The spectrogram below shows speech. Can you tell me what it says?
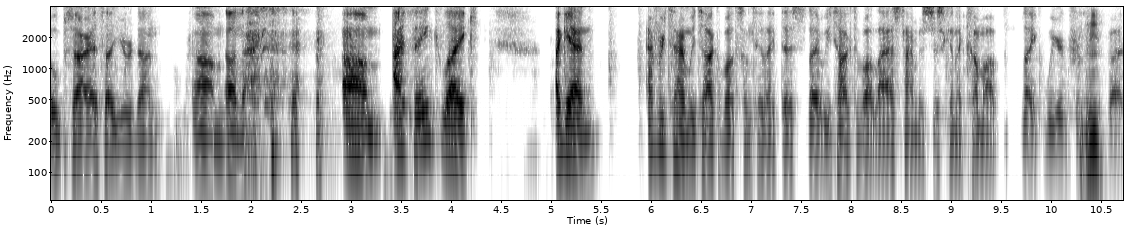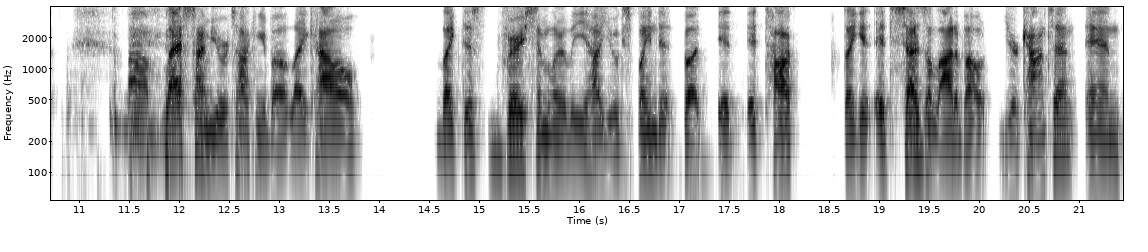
Oops, sorry, I thought you were done. Um, oh no. um, I think like again, every time we talk about something like this that we talked about last time, it's just gonna come up like weird for mm-hmm. me. But um, last time you were talking about like how like this very similarly how you explained it but it it talked like it, it says a lot about your content and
